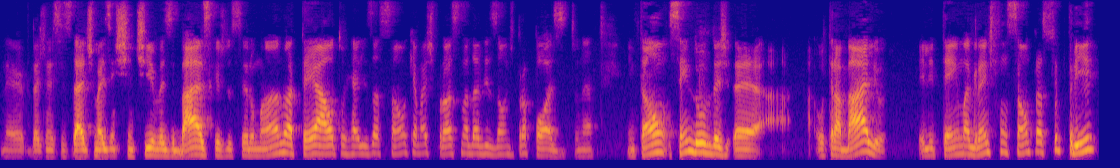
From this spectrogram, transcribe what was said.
né, das necessidades mais instintivas e básicas do ser humano até a autorrealização, que é mais próxima da visão de propósito. Né? Então, sem dúvidas, é, o trabalho ele tem uma grande função para suprir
